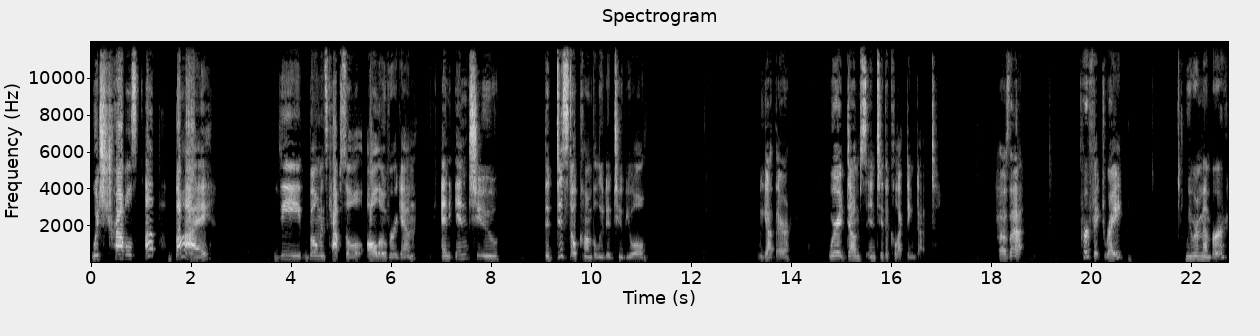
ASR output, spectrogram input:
which travels up by the Bowman's capsule all over again and into the distal convoluted tubule, we got there, where it dumps into the collecting duct. How's that? Perfect, right? We remember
